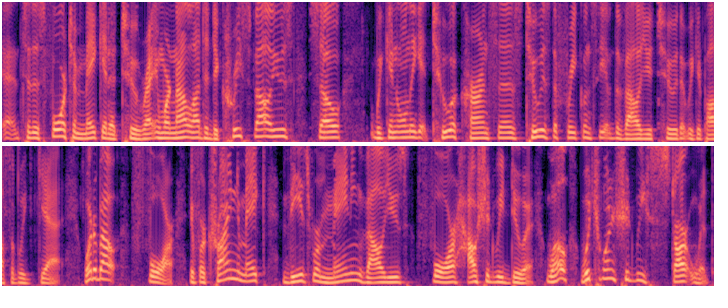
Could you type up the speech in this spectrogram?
uh, to this 4 to make it a 2, right? And we're not allowed to decrease values, so we can only get two occurrences. Two is the frequency of the value two that we could possibly get. What about four? If we're trying to make these remaining values four, how should we do it? Well, which one should we start with?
